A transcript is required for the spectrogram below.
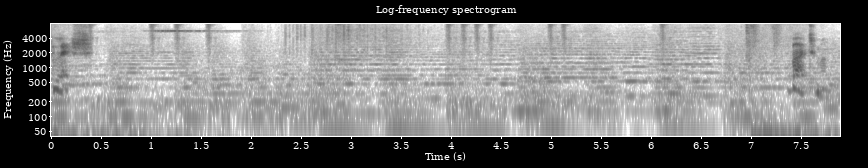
Flash. Batman.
